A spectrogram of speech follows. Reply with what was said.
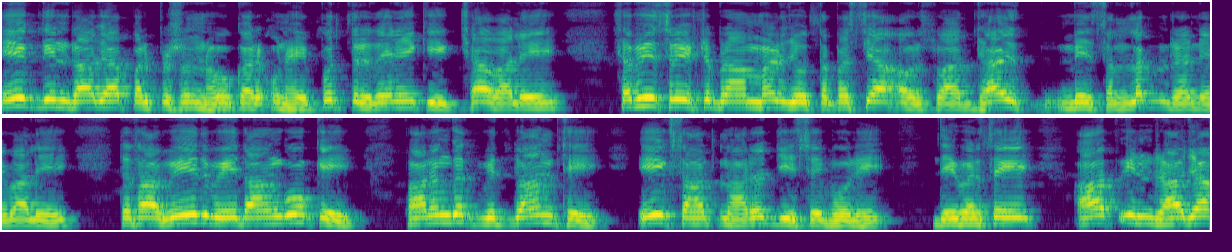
एक दिन राजा पर प्रसन्न होकर उन्हें पुत्र देने की इच्छा वाले सभी श्रेष्ठ ब्राह्मण जो तपस्या और स्वाध्याय में संलग्न रहने वाले तथा वेद वेदांगों के पारंगत विद्वान थे, एक साथ नारद जी से बोले देवर से आप इन राजा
